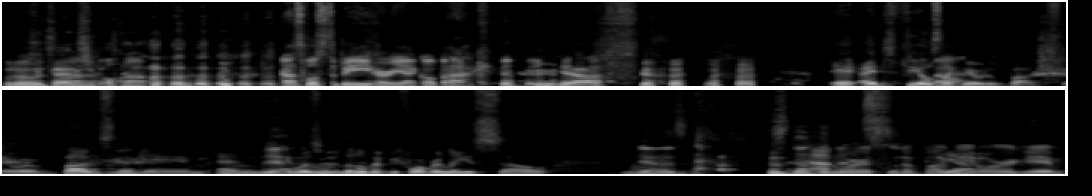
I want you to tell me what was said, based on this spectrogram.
but it was Okay. intentional. You're not supposed to be here yet. Go back. Yeah, it, it feels like they were just bugs. They were bugs in the game, and Yeah. it was a little bit before release, so. yeah, mm. there's, there's nothing happens. worse than a buggy Yeah. horror game.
